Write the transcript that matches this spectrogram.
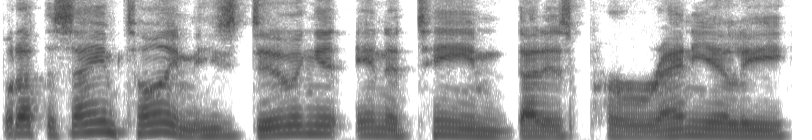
but at the same time, he's doing it in a team that is perennially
